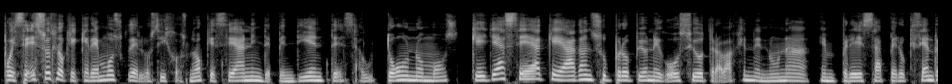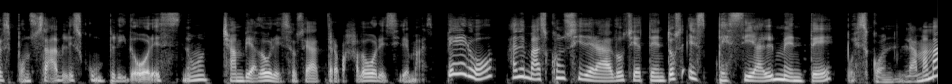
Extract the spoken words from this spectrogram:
pues eso es lo que queremos de los hijos, ¿no? Que sean independientes, autónomos, que ya sea que hagan su propio negocio o trabajen en una empresa, pero que sean responsables, cumplidores, ¿no? Chambeadores, o sea, trabajadores y demás. Pero, además, considerados y atentos especialmente, pues, con la mamá.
